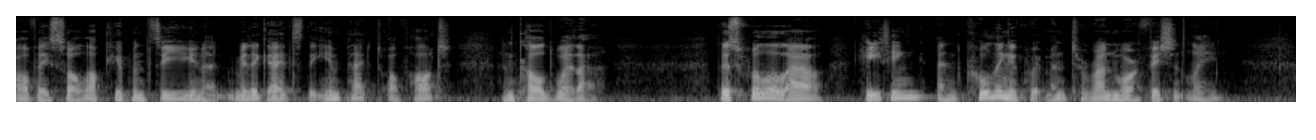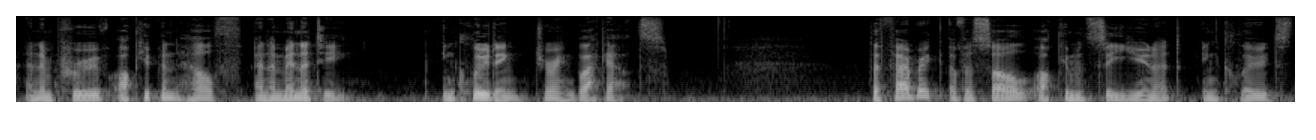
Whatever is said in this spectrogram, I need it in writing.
of a sole occupancy unit mitigates the impact of hot and cold weather. This will allow heating and cooling equipment to run more efficiently and improve occupant health and amenity, including during blackouts. The fabric of a sole occupancy unit includes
